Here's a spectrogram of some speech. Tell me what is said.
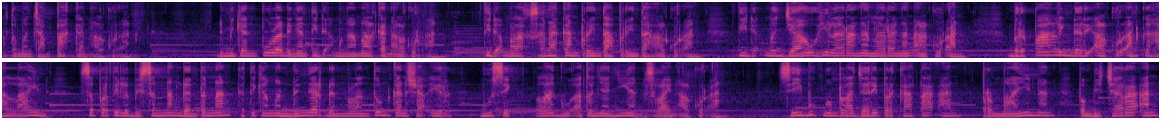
atau mencampakkan Al-Quran. Demikian pula dengan tidak mengamalkan Al-Quran tidak melaksanakan perintah-perintah Al-Quran, tidak menjauhi larangan-larangan Al-Quran, berpaling dari Al-Quran ke hal lain, seperti lebih senang dan tenang ketika mendengar dan melantunkan syair, musik, lagu, atau nyanyian selain Al-Quran. Sibuk mempelajari perkataan, permainan, pembicaraan,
